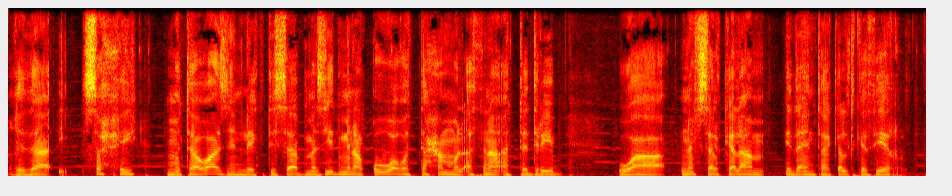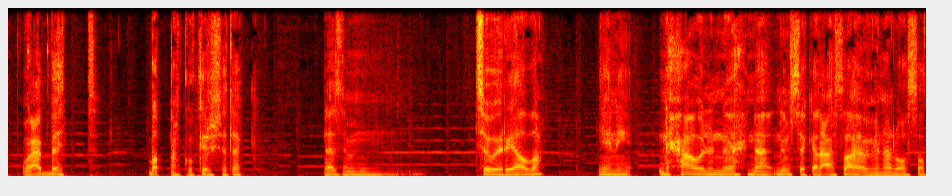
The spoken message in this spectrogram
غذائي صحي متوازن لاكتساب مزيد من القوة والتحمل أثناء التدريب. ونفس الكلام إذا أنت أكلت كثير وعبيت بطنك وكرشتك لازم تسوي رياضة. يعني نحاول إنه إحنا نمسك العصاية من الوسط.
